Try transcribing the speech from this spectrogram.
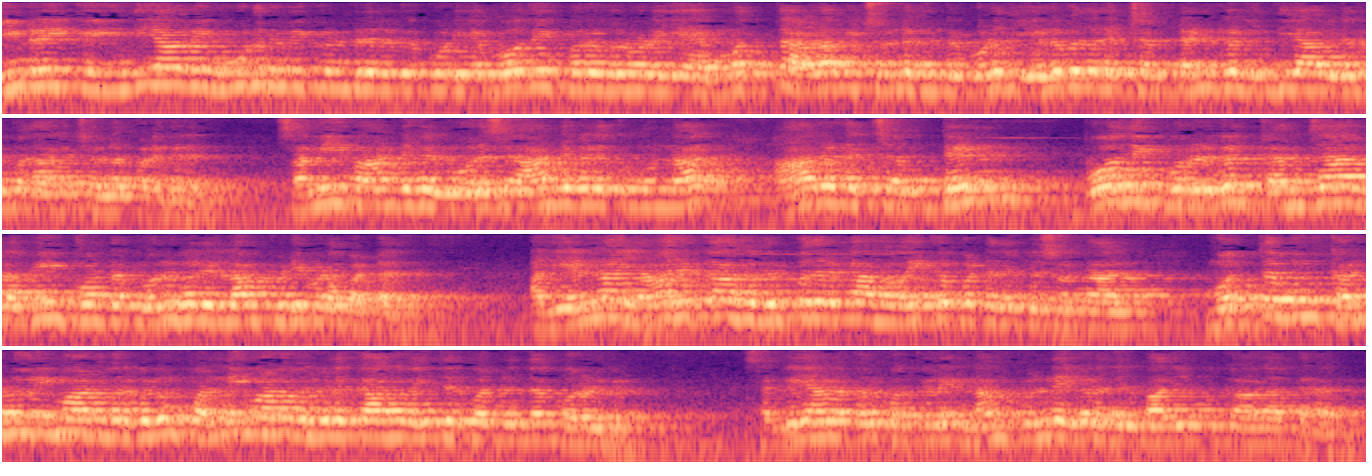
இன்றைக்கு இந்தியாவை ஊடுருவிக் கொண்டிருக்கக்கூடிய போதைப் பொருள்களுடைய மொத்த அளவை சொல்லுகின்ற பொழுது எழுபது லட்சம் டன்கள் இந்தியாவில் இருப்பதாக சொல்லப்படுகிறது. சமீப ஆண்டுகள் ஒரு சில ஆண்டுகளுக்கு முன்னால் ஆறு லட்சம் டென் போதைப் பொருள்கள் கஞ்சா லபீன் போன்ற பொருள்கள் எல்லாம் பிடிபடப்பட்டது. அது எல்லாம் யாருக்காக விற்பதற்காக வைக்கப்பட்டது என்று சொன்னால் மொத்தமும் கல்லூரி மாணவர்களும் பள்ளி மாணவர்களுக்காக வைத்திருப்பட்டிருந்த பொருள்கள். சங்கையான பெருமக்களை நம் பிள்ளைகள் அதில் பாதிப்புக்கு ஆளாக்கிறார்கள்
